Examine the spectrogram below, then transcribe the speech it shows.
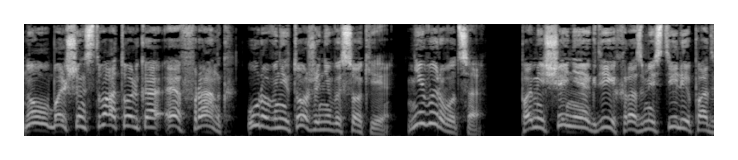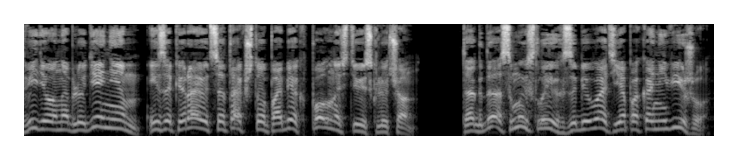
Ну, у большинства только F-ранг, уровни тоже невысокие, не вырвутся. Помещения, где их разместили под видеонаблюдением и запираются так, что побег полностью исключен. Тогда смысла их забивать я пока не вижу.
